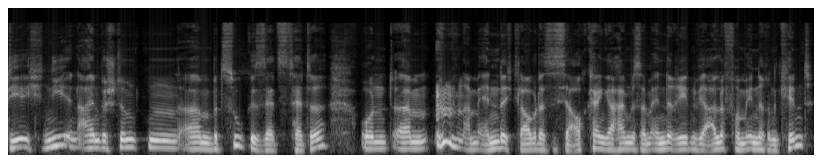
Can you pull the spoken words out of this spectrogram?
die ich nie in einen bestimmten ähm, Bezug gesetzt hätte. Und ähm, am Ende, ich glaube, das ist ja auch kein Geheimnis, am Ende reden wir alle vom inneren Kind.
